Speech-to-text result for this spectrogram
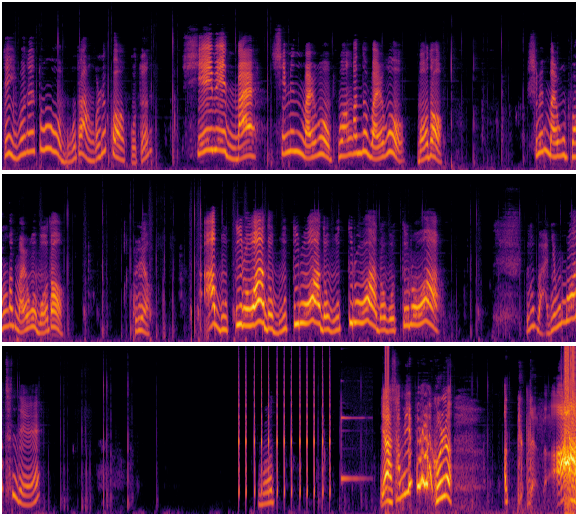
근데 이번에도 뭐도 안 걸릴 것 같거든? 시민 말, 시민 말고, 보안관도 말고, 뭐더? 시민 말고, 보안관 말고, 뭐더? 걸려. 아, 못 들어와! 너 못 들어와! 너 못 들어와! 너 못 들어와! 이거 많이 본 것 같은데? 뭐? 야, 30%가 걸려! 아! 아!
